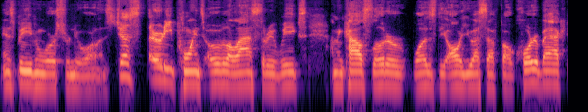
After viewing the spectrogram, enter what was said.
and it's been even worse for New Orleans. Just 30 points over the last three weeks. I mean, Kyle Sloter was the all USFL quarterback.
